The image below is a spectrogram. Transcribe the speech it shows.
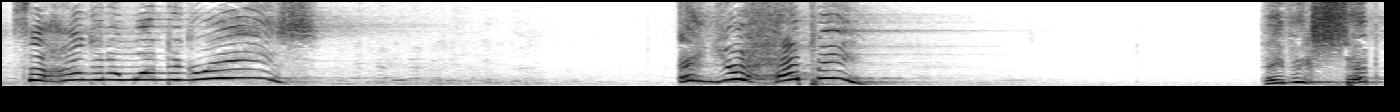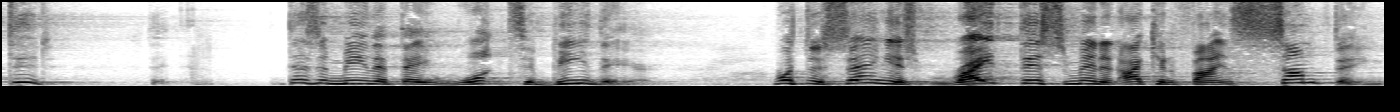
It's 101 degrees and you're happy. They've accepted. Doesn't mean that they want to be there. What they're saying is, right this minute, I can find something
